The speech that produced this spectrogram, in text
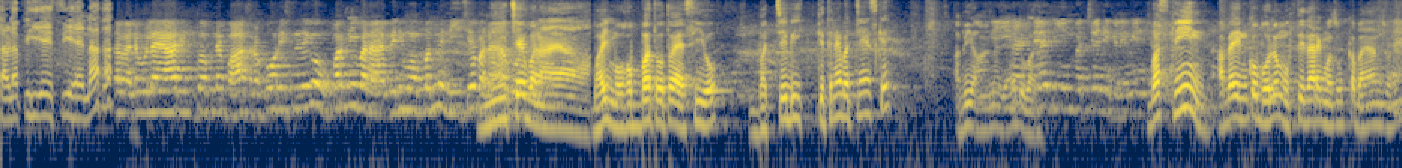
तड़प ही ऐसी है ना। तो मैंने बोला यार इनको अपने पास रखो और इसने देखो ऊपर नहीं बनाया मेरी मोहब्बत में नीचे बनाया नीचे बनाया। भाई मोहब्बत हो तो ऐसी हो। बच्चे भी कितने बच्चे हैं इसके? अभी आना जाए दोबारा। तीन बच्चे बस तीन। अबे इनको बोलो मुफ्ती तारिक मसूद का बयान सुने।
